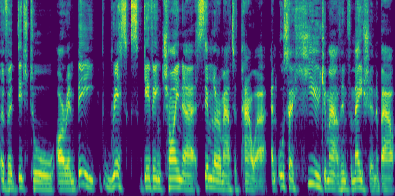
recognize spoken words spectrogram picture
of a digital RMB risks giving China a similar amount of power and also a huge amount of information about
